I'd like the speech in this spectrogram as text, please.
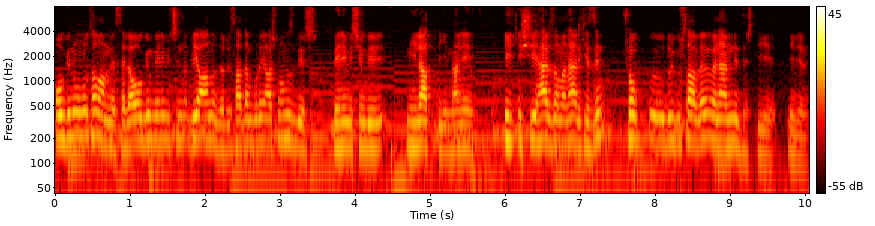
O günü unutamam mesela. O gün benim için bir anıdır. Zaten burayı açmamız bir benim için bir milat diyeyim. Hani ilk işi her zaman herkesin çok e, duygusal ve önemlidir diye bilirim.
